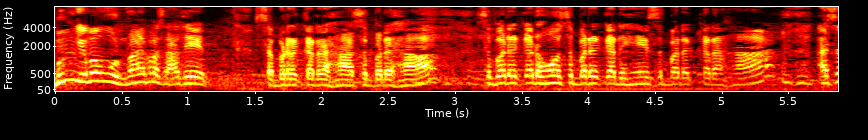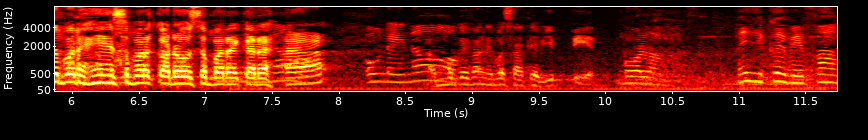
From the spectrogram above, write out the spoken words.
มึงอย่ามาหุ่นไว้ภาษาเทพสบรกระหาสบรหาสบรกระโหสบรกระเฮสบรกระหาอะสบรเฮสบรกระโดสบรกระหาองค์ใดเนาะเอามึงเคยฟังในภาษาเทพญี่ปุ่นโบราณให้สิเคยไปฟัง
